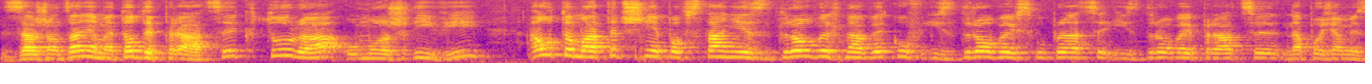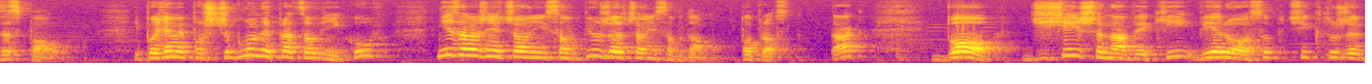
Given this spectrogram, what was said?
zarządzania, metody pracy, która umożliwi automatycznie powstanie zdrowych nawyków i zdrowej współpracy i zdrowej pracy na poziomie zespołu i poziomie poszczególnych pracowników, niezależnie czy oni są w biurze, czy oni są w domu, po prostu, tak? Bo dzisiejsze nawyki wielu osób, ci, którzy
